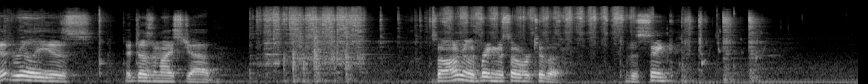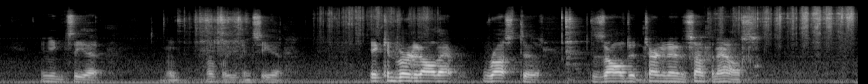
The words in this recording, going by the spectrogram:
It really is, it does a nice job. So I'm going to bring this over to the to the sink. And you can see that. Hopefully you can see it. It converted all that rust to dissolved it and turned it into something else.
